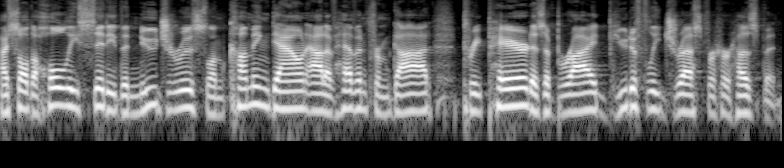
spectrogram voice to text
I saw the holy city, the new Jerusalem, coming down out of heaven from God, prepared as a bride beautifully dressed for her husband.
